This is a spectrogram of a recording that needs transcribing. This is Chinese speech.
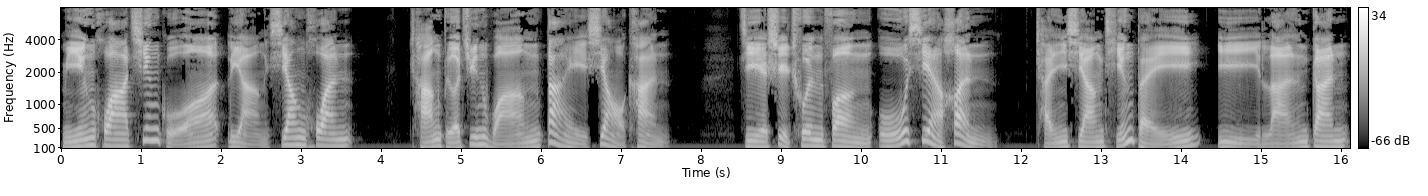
名花倾国两相欢，常得君王带笑看。解释春风无限恨，沉香亭北倚阑干。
